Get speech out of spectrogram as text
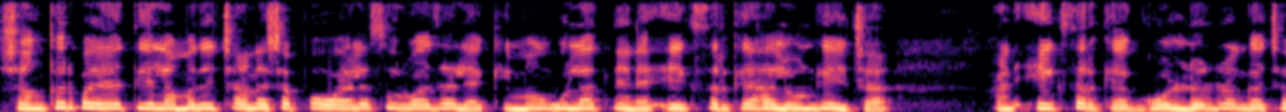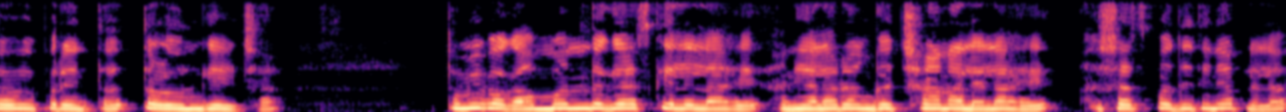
शंकरपाळ्या तेलामध्ये छान अशा पोहायला सुरुवात झाल्या की मग उलातण्याने एकसारख्या हलवून घ्यायच्या आणि एकसारख्या गोल्डन रंगाच्या होईपर्यंत तळून घ्यायच्या. तुम्ही बघा मंद गॅस केलेला आहे आणि याला रंग छान आलेला आहे. अशाच पद्धतीने आपल्याला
